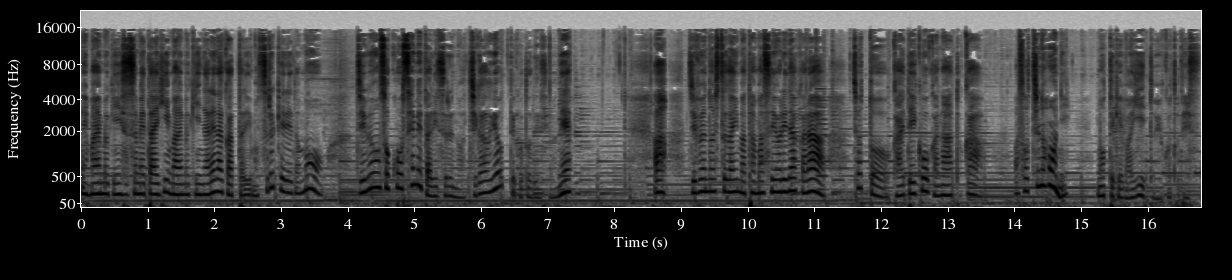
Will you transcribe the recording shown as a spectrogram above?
う、ね、前向きに進めたい日前向きになれなかったりもするけれども自分をそこを責めたりするのは違うよってことですよね。あ自分の質が今玉す寄りだからちょっと変えていこうかなとか、まあ、そっちの方に持っていけばいいということです。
